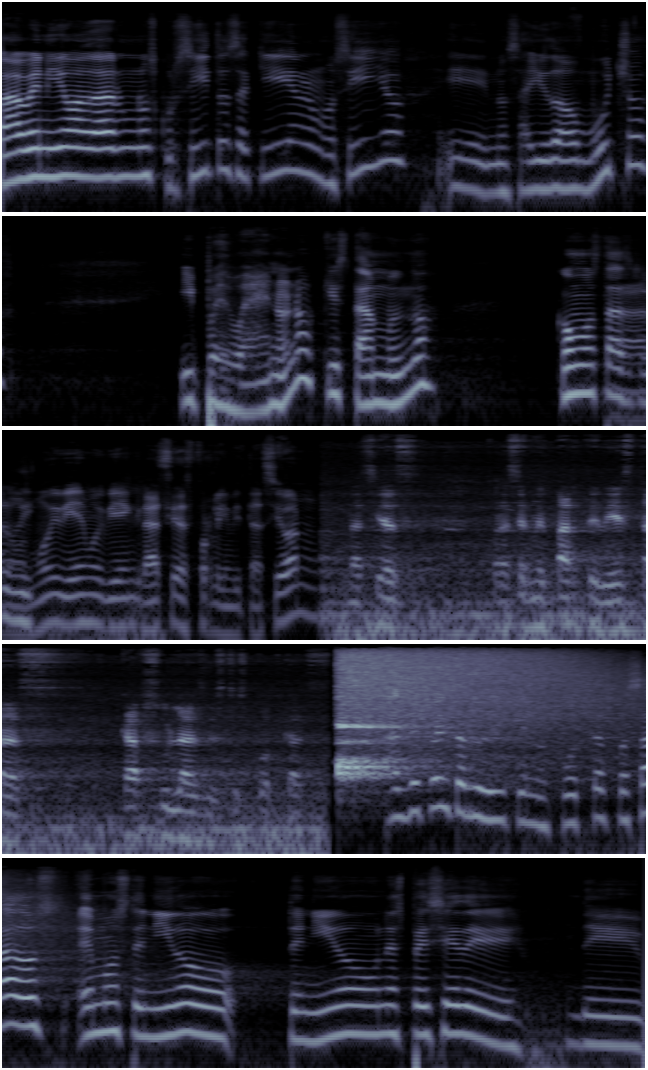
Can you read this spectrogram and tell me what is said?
ha venido a dar unos cursitos aquí en Hermosillo. Y nos ha ayudado mucho. Y pues bueno, ¿no? Aquí estamos, ¿no? ¿Cómo estás, Claro, Rudy? muy bien, muy bien. Gracias por la invitación. Gracias por hacerme parte de estas cápsulas, de estos podcasts. Haz de cuenta, Rudy, que en los podcasts pasados hemos tenido, tenido una especie de, de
